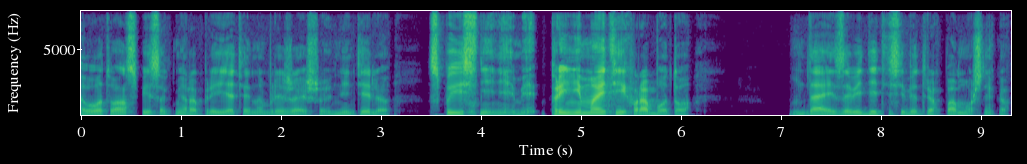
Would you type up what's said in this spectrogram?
Вот вам список мероприятий на ближайшую неделю с пояснениями. Принимайте их в работу. Да, и заведите себе трех помощников.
